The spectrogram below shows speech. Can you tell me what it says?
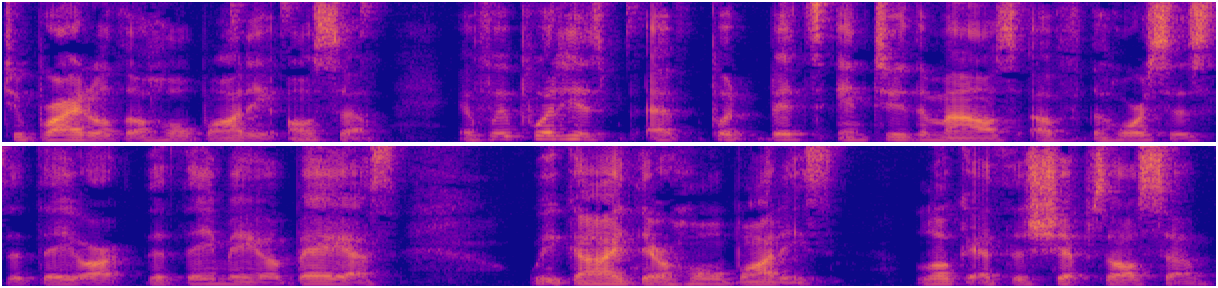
to bridle the whole body also. If we put his uh, put bits into the mouths of the horses that they are that they may obey us, we guide their whole bodies. Look at the ships also.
